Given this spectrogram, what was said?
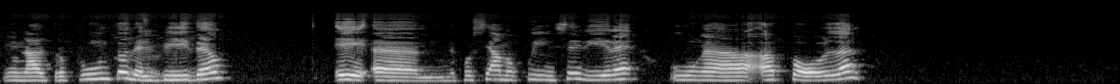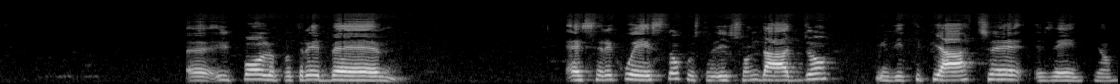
in un altro punto del video e ehm, possiamo qui inserire una poll eh, il poll potrebbe essere questo, questo è il sondaggio, quindi ti piace, esempio.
